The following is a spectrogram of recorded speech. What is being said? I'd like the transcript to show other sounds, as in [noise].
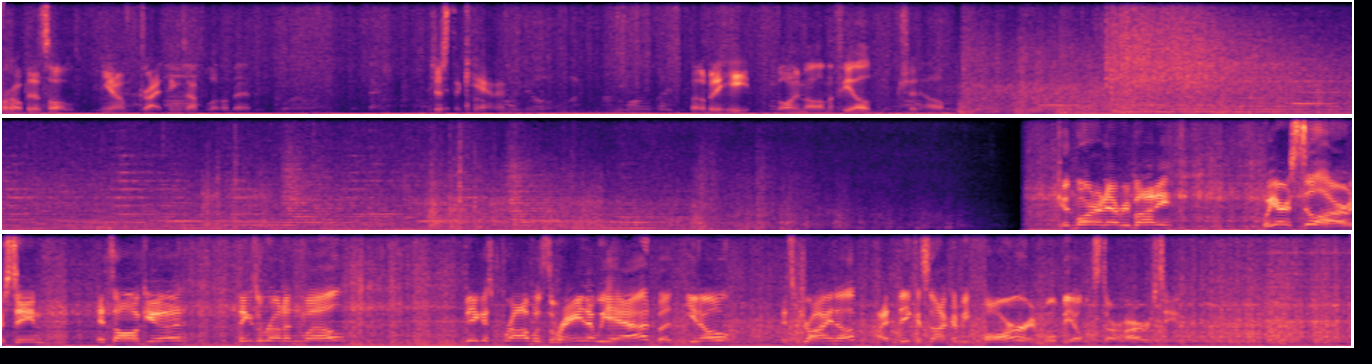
we're hoping this will, you know, dry things up a little bit. Just the cannon. A little bit of heat, bowling ball in the field should help. Good morning, everybody. We are still harvesting. It's all good. Things are running well. Biggest problem was the rain that we had, but you know, it's drying up. I think it's not gonna be far and we'll be able to start harvesting.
